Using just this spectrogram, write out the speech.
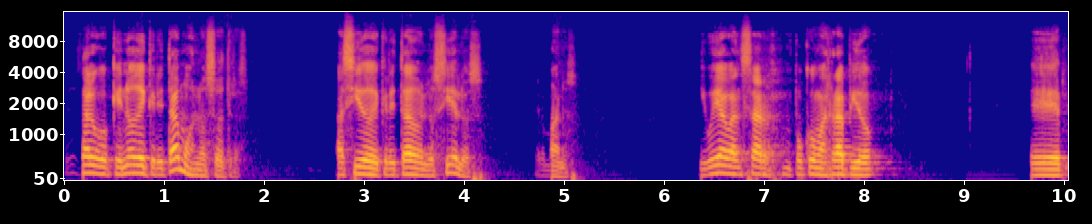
Es algo que no decretamos nosotros. Ha sido decretado en los cielos, hermanos. Y voy a avanzar un poco más rápido. Eh,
